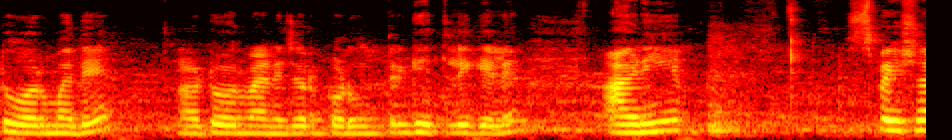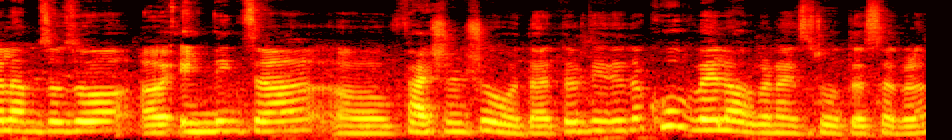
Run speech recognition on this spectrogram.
टूरमध्ये टूर मॅनेजरकडून ते घेतली गेले. आणि स्पेशल आमचा जो एंडिंगचा फॅशन शो होता तर तिथे तर खूप वेल ऑर्गनाइज्ड होतं सगळं.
